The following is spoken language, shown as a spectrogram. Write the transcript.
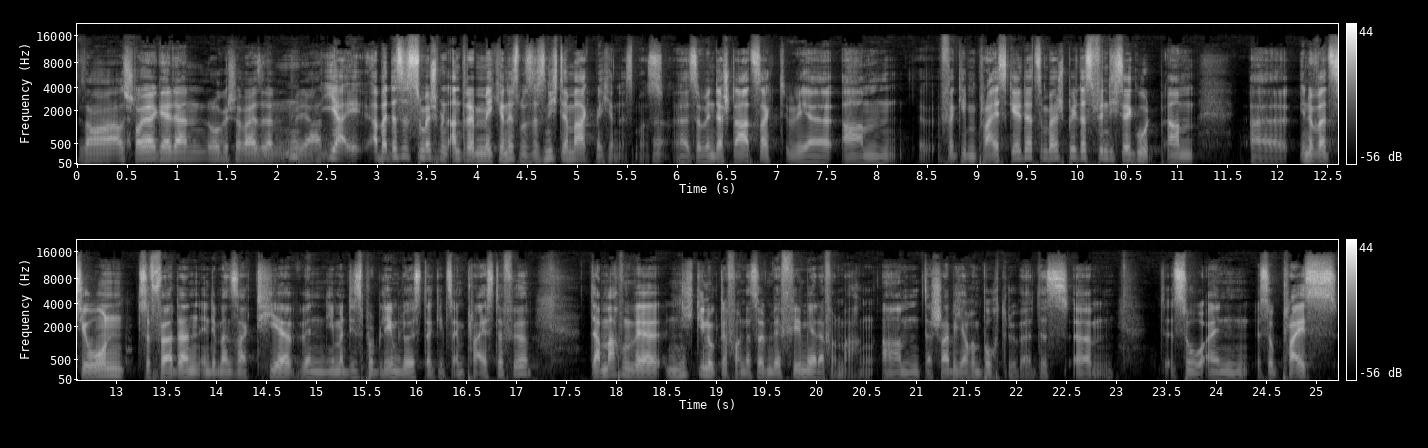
sagen wir mal, aus Steuergeldern logischerweise dann Milliarden. Ja, aber das ist zum Beispiel ein anderer Mechanismus, das ist nicht der Marktmechanismus. Ja. Also wenn der Staat sagt, wir ähm, vergeben Preisgelder zum Beispiel, das finde ich sehr gut. Ähm, äh, Innovation zu fördern, indem man sagt, hier, wenn jemand dieses Problem löst, da gibt es einen Preis dafür da machen wir nicht genug davon, da sollten wir viel mehr davon machen. Ähm, da schreibe ich auch im Buch drüber. Das, ähm, so ein so Preis,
